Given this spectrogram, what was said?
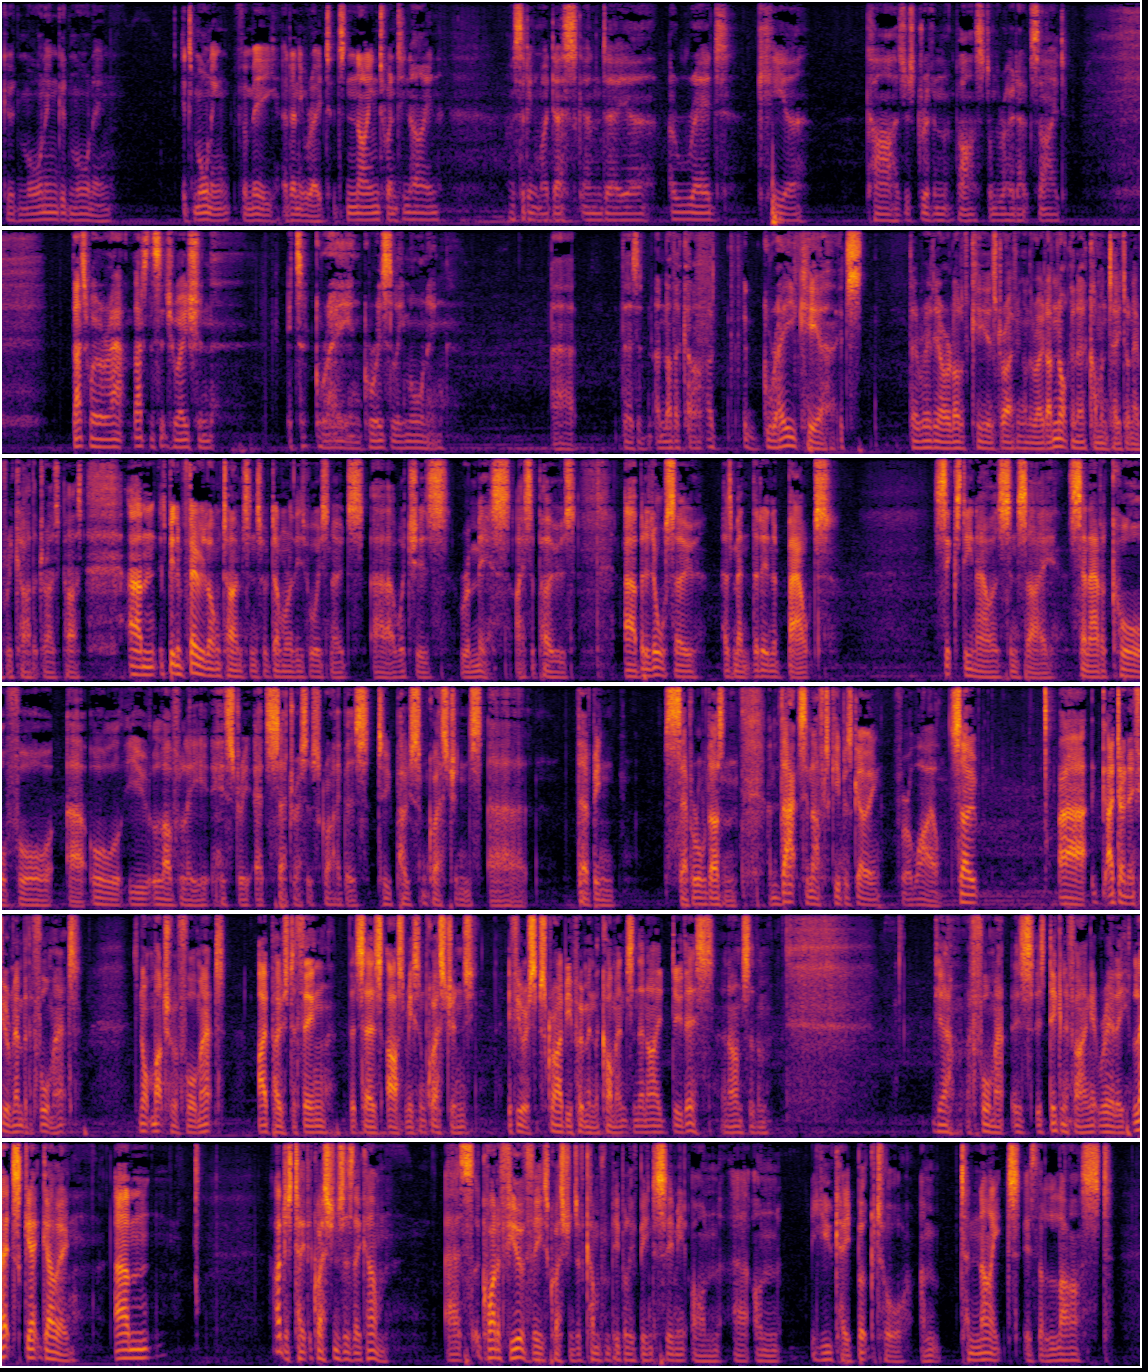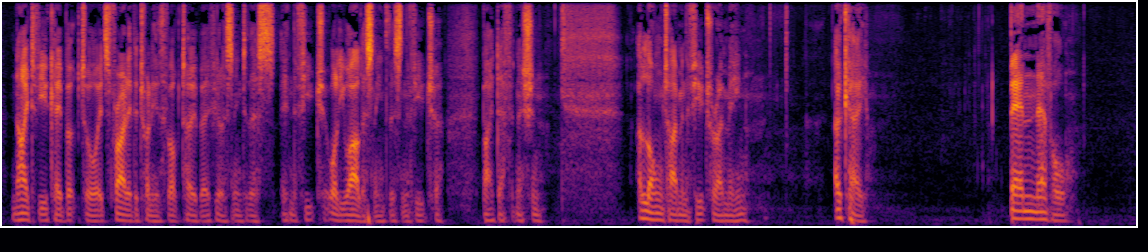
Good morning, good morning. It's morning for me, at any rate. It's 9.29. I'm sitting at my desk and a, uh, a red Kia car has just driven past on the road outside. That's where we're at. That's the situation. It's a grey and grisly morning. Uh, there's a, another car, a, a grey Kia. It's there really are a lot of Kias driving on the road. I'm not going to commentate on every car that drives past. Um, it's been a very long time since we've done one of these voice notes, uh, which is remiss, I suppose. Uh, but it also has meant that in about 16 hours since I sent out a call for uh, all you lovely history, etc. subscribers to post some questions, uh, there have been several dozen, and that's enough to keep us going for a while. So uh, I don't know if you remember the format. It's not much of a format. I post a thing that says, ask me some questions. If you're a subscriber, you put them in the comments, and then I do this and answer them. Yeah, a format is, is dignifying it, really. Let's get going. Um, I'll just take the questions as they come. As quite a few of these questions have come from people who've been to see me on uh, on UK book tour. Um, tonight is the last night of UK book tour. It's Friday, the 20th of October, if you're listening to this in the future. Well, you are listening to this in the future, by definition. A long time in the future, I mean. Okay. Ben Neville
